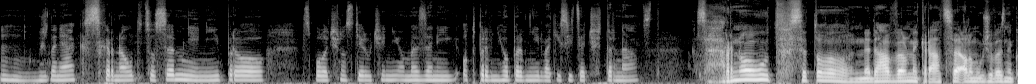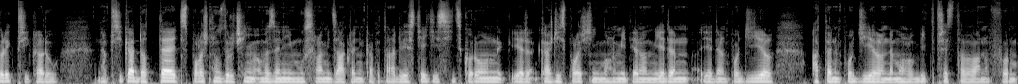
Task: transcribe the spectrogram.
Mm, můžete nějak schrnout, co se mění pro společnosti ručení omezený od 1.1.2014? 2014? Zhrnout se to nedá velmi krátce, ale můžu vést několik příkladů. Například doteď společnost s ručením omezeným musela mít základní kapitál 200 tisíc korun, každý společník mohl mít jenom jeden, jeden podíl a ten podíl nemohl být představován, form,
